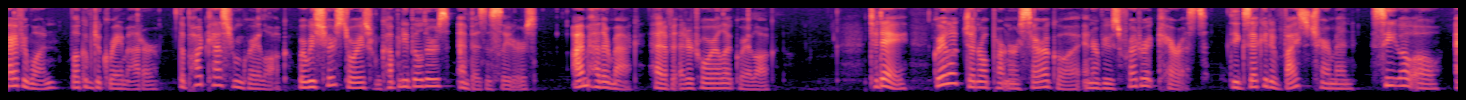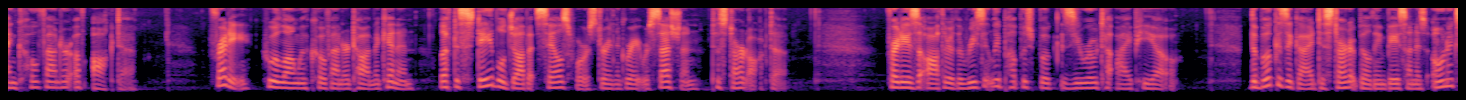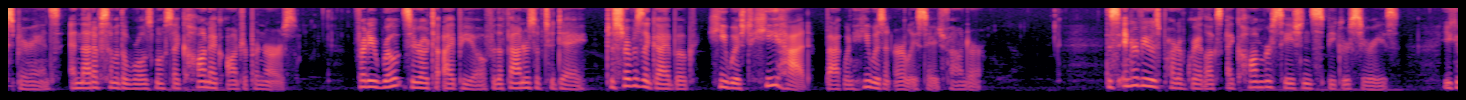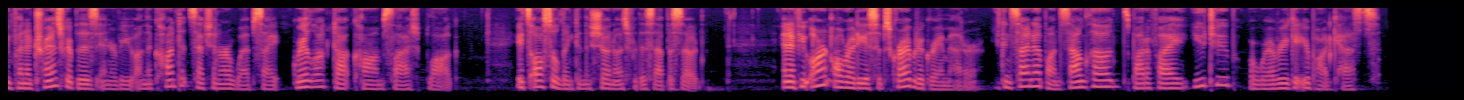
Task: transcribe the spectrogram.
Hi, everyone. Welcome to Grey Matter, the podcast from Greylock, where we share stories from company builders and business leaders. I'm Heather Mack, head of editorial at Greylock. Today, Greylock General Partner Sarah Guo interviews Frederic Kerrest, the executive vice chairman, COO, and co founder of Okta. Freddie, who along with co founder Todd McKinnon, left a stable job at Salesforce during the Great Recession to start Okta. Freddie is the author of the recently published book Zero to IPO the book is a guide to startup building based on his own experience and that of some of the world's most iconic entrepreneurs. Freddie wrote Zero to IPO for the founders of today to serve as a guidebook he wished he had back when he was an early stage founder. This interview is part of Greylock's iConversations speaker series. You can find a transcript of this interview on the content section of our website, greylock.com/blog. It's also linked in the show notes for this episode. And if you aren't already a subscriber to Grey Matter, you can sign up on SoundCloud, Spotify, YouTube, or wherever you get your podcasts.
